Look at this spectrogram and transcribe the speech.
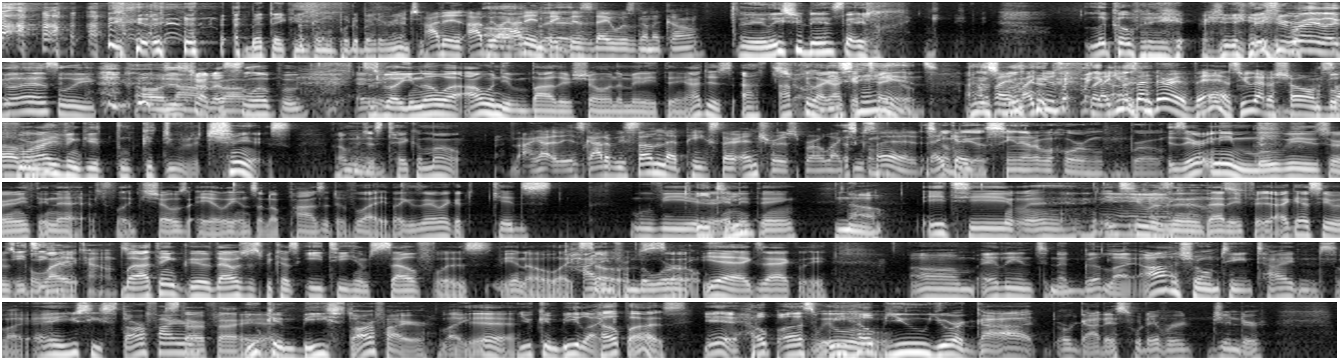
Bet they can come and put a better answer. I didn't. I'd be like, Oh, I didn't think this day was gonna come. Hey, at least you didn't say like, look over there. right, like last week. Oh, just nah, trying to bro. slump him. Just be like, you know what? I wouldn't even bother showing them anything. I just, I, I feel like I these could take them. I I'm just saying, feel like you, said- like you said, they're advanced. You got to show them something. before something. I even get get you the chance, I'm gonna just take them out. I got. It's got to be something that piques their interest, bro. Like That's you gonna, said, it's they gonna could. be a scene out of a horror movie, bro. Is there any movies or anything that like shows aliens in a positive light? Like, is there like a kids movie or E.T.? anything? no, E.T. man, E.T. Yeah, wasn't that counts. efficient. I guess he was E.T. polite, but I think that was just because E.T. himself was, you know, like Hiding so- from the so- world. Yeah, exactly. um, aliens in a good light. I'll show them Teen Titans. Like, hey, you see Starfire? Starfire, You yeah. can be Starfire. Like, Yeah. you can be like, Help us. yeah, help us. We We, help you. You're a god or goddess, whatever gender,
